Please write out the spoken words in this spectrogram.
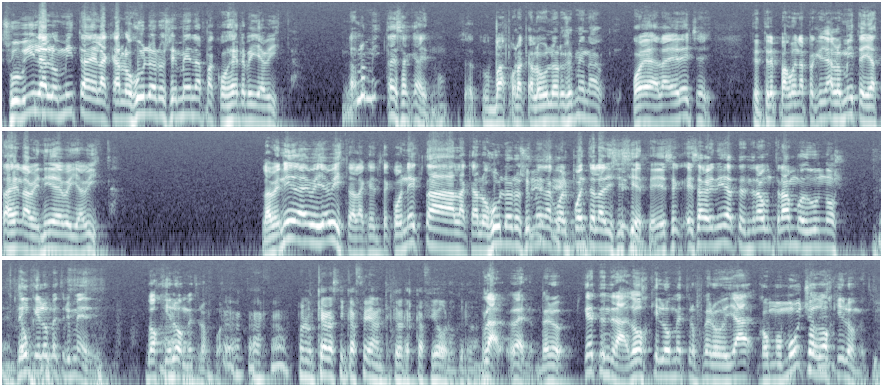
subí la lomita de la Carlos Julio Arosemena para coger Bellavista. La lomita esa que hay, ¿no? O sea, tú vas por la Carlos Julio Arosemena, coges a la derecha y te trepas una pequeña lomita y ya estás en la avenida de Bellavista. La avenida de Bellavista, la que te conecta a la Carlos Julio Arosemena con el puente de la 17. Ese- esa avenida tendrá un tramo de unos, de un kilómetro y medio, dos kilómetros por. Por lo que era así café antes, que ahora es café oro, creo. ¿no? Claro, bueno, pero ¿qué tendrá? Dos kilómetros, pero ya como mucho dos kilómetros.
